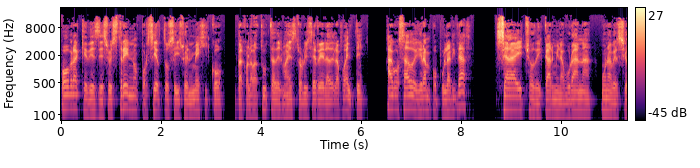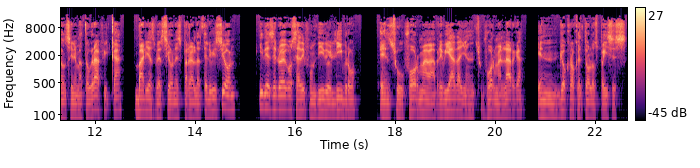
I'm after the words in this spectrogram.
obra que desde su estreno, por cierto, se hizo en México bajo la batuta del maestro Luis Herrera de la Fuente, ha gozado de gran popularidad. Se ha hecho de Carmina Burana una versión cinematográfica, varias versiones para la televisión y desde luego se ha difundido el libro en su forma abreviada y en su forma larga en yo creo que en todos los países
